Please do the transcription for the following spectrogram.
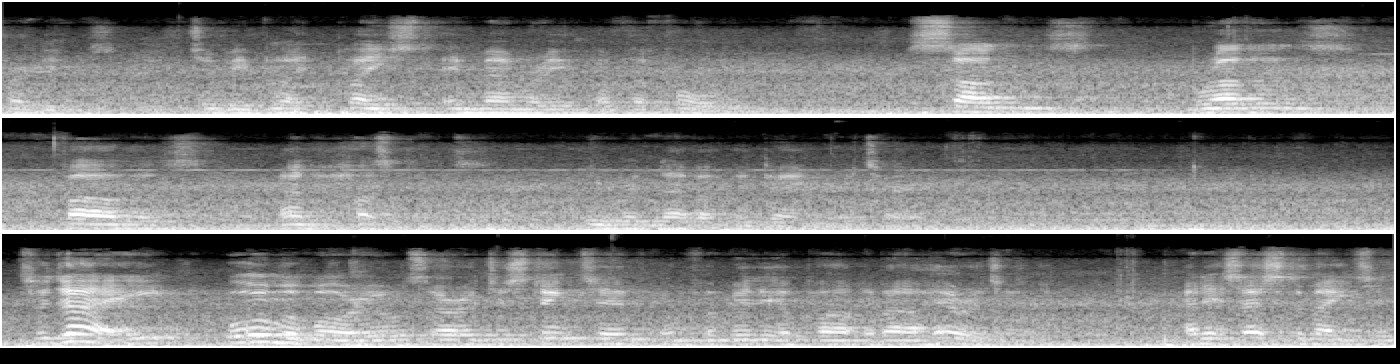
tributes to be placed in memory of the fallen. Sons, brothers, fathers, and husbands who would never again return. Today, war memorials are a distinctive and familiar part of our heritage, and it's estimated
